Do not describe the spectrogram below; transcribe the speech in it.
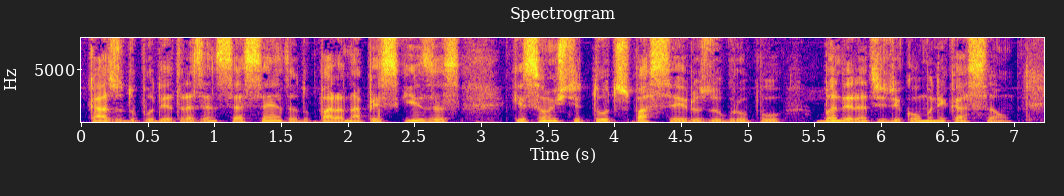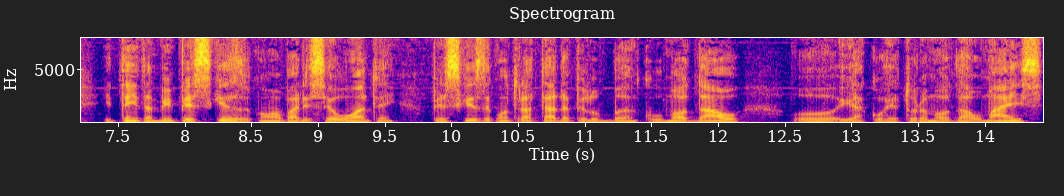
O caso do Poder 360, do Paraná Pesquisas, que são institutos parceiros do grupo Bandeirantes de Comunicação. E tem também pesquisa, como apareceu ontem, pesquisa contratada pelo Banco Modal o, e a corretora Modal Mais,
